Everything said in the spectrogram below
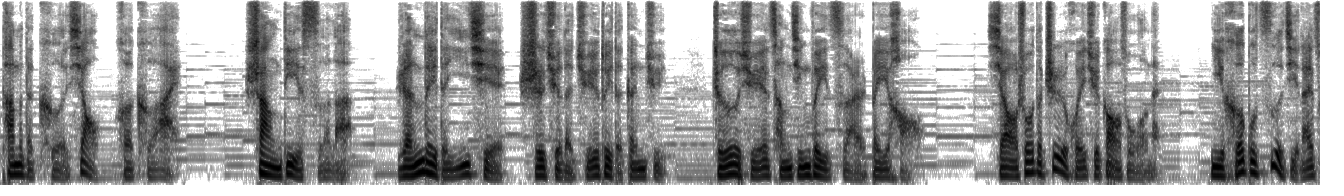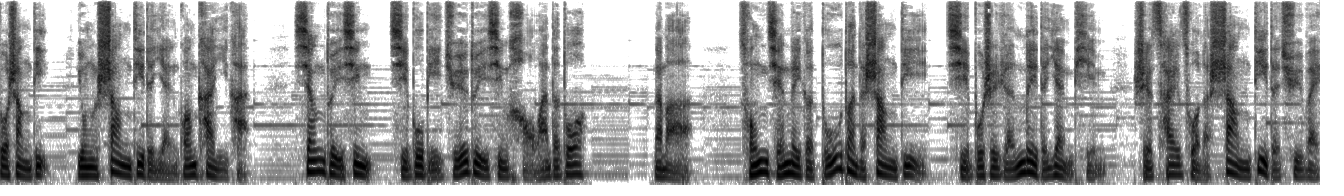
他们的可笑和可爱。上帝死了，人类的一切失去了绝对的根据。哲学曾经为此而悲嚎。小说的智慧却告诉我们：你何不自己来做上帝，用上帝的眼光看一看，相对性岂不比绝对性好玩得多？那么，从前那个独断的上帝，岂不是人类的赝品？是猜错了上帝的趣味？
